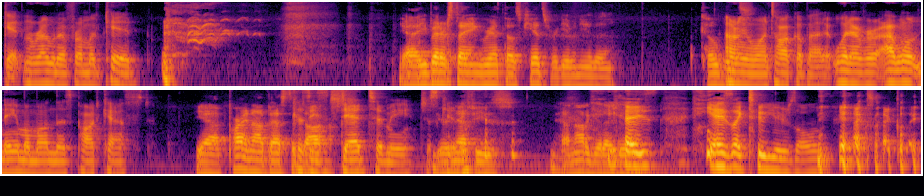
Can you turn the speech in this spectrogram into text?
getting Rona from a kid. Yeah, you better stay angry at those kids for giving you the, the COVID. I don't even want to talk about it. Whatever. I won't name them on this podcast Yeah, probably not best to because he's dead to me. Just your kidding. nephews. Yeah, not a good Yeah, idea. he's, yeah, he's like two years old. yeah, exactly.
